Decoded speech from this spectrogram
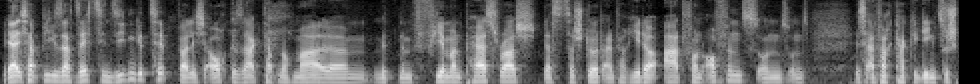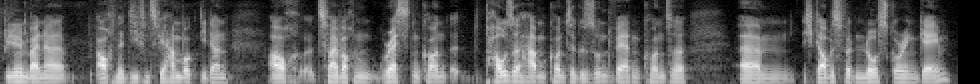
Ja, ich habe wie gesagt 16-7 getippt, weil ich auch gesagt habe nochmal ähm, mit einem Viermann-Pass-Rush, das zerstört einfach jede Art von Offense und, und ist einfach kacke gegen zu spielen bei einer, auch eine Defense wie Hamburg, die dann auch zwei Wochen resten konnte, Pause haben konnte, gesund werden konnte. Ähm, ich glaube, es wird ein Low-Scoring-Game.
